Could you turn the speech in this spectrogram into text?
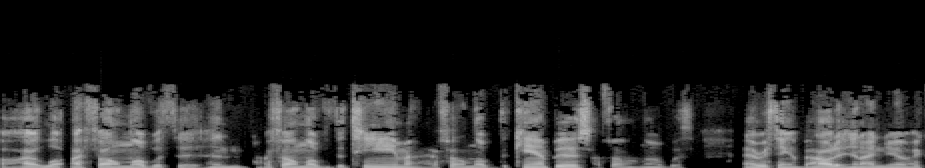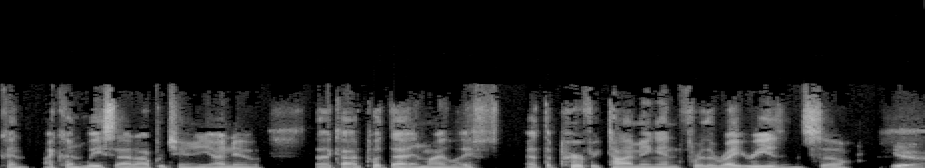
I lo- I fell in love with it, and I fell in love with the team. I fell in love with the campus. I fell in love with everything about it, and I knew I couldn't I couldn't waste that opportunity. I knew that God put that in my life at the perfect timing and for the right reasons. So yeah,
